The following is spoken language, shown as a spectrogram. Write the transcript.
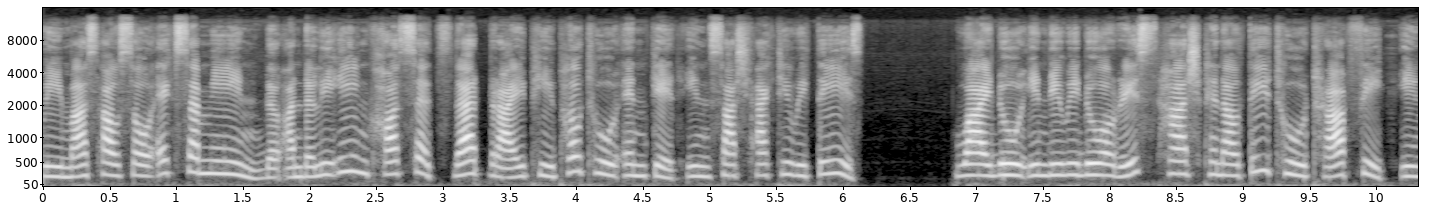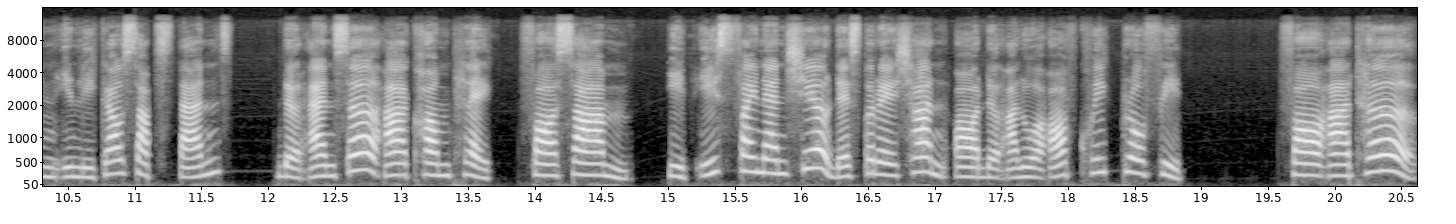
we must also examine the underlying causes that drive people to engage in such activities. Why do individuals risk harsh penalty to traffic in illegal substance? The answers are complex. For some, it is financial desperation or the allure of quick profit. For others,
